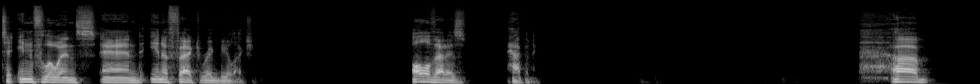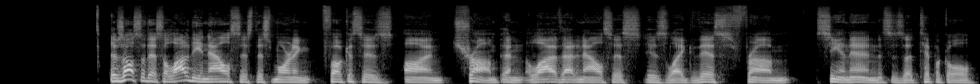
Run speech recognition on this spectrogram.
to influence and, in effect, rig the election. All of that is happening. Uh, there's also this a lot of the analysis this morning focuses on Trump, and a lot of that analysis is like this from CNN. This is a typical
